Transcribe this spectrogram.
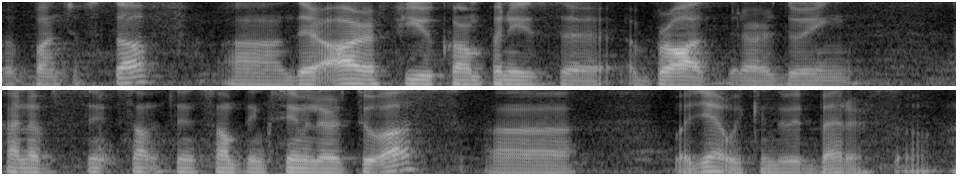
a bunch of stuff. Uh, there are a few companies uh, abroad that are doing kind of si- something something similar to us. Uh, but yeah, we can do it better. So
